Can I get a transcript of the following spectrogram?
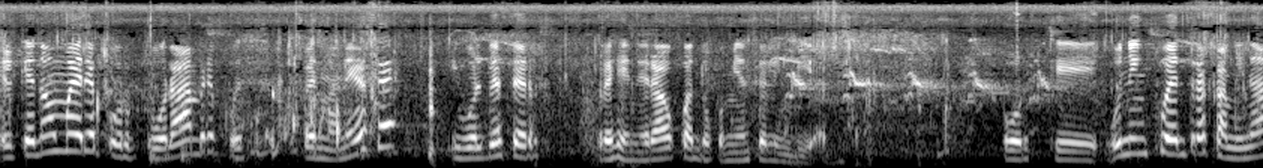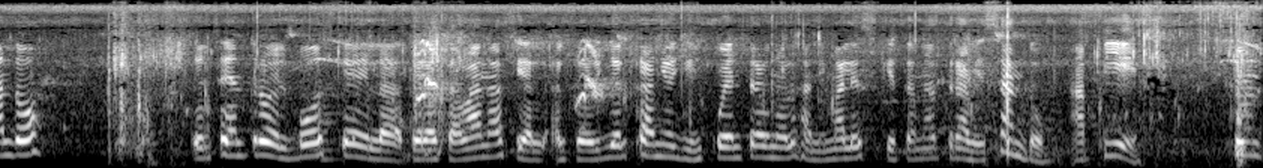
El que no muere por, por hambre, pues permanece y vuelve a ser regenerado cuando comienza el invierno. Porque uno encuentra caminando del centro del bosque, de la, de sabana hacia el, alrededor del caño y encuentra uno de los animales que están atravesando a pie. Son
